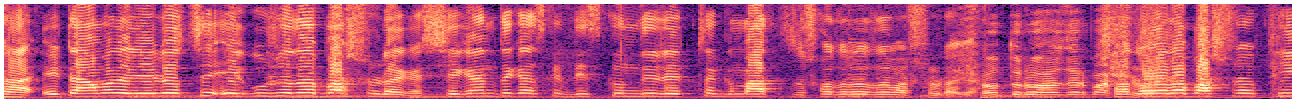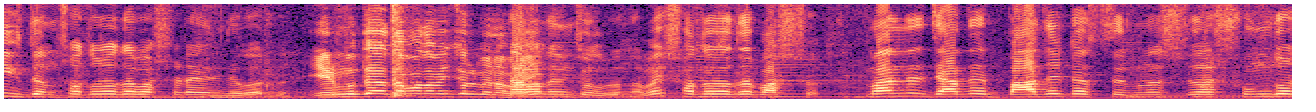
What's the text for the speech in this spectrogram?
হ্যাঁ এটা আমাদের রেট হচ্ছে একুশ হাজার পাঁচশো টাকা। সেখান থেকে আজকে ডিসকাউন্ট দিয়ে রেট থাকে মাত্র সতেরো হাজার পাঁচশো টাকা। সতেরো হাজার সতেরো হাজার পাঁচশো টাকা ফিক্স দাম সতেরো হাজার পাঁচশো টাকা দিতে পারবে এর মধ্যে আর দামাদামি চলবে না ভাই? দামাদামি চলবে না ভাই সতেরো হাজার পাঁচশো। মানে যাদের বাজেট আছে মানে সুন্দর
